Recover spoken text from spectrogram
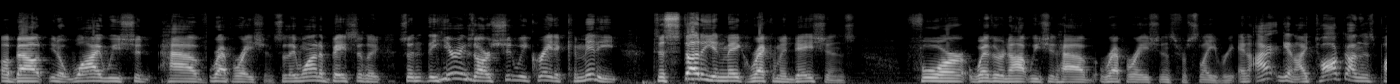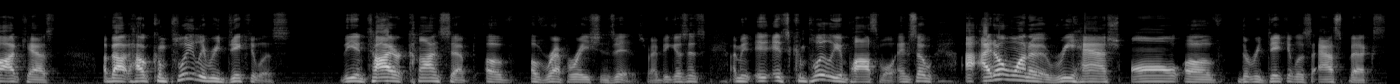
about you know why we should have reparations. So they want to basically so the hearings are should we create a committee to study and make recommendations for whether or not we should have reparations for slavery. And I again I talked on this podcast about how completely ridiculous the entire concept of of reparations is, right? Because it's, I mean, it, it's completely impossible. And so I, I don't want to rehash all of the ridiculous aspects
